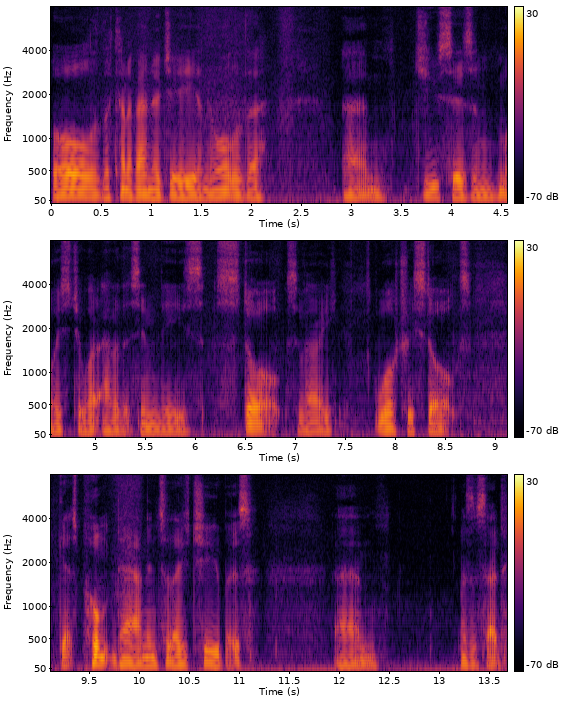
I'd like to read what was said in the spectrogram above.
all of the kind of energy and all of the um, juices and moisture, whatever that's in these stalks, very watery stalks, gets pumped down into those tubers. Um, as I said,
